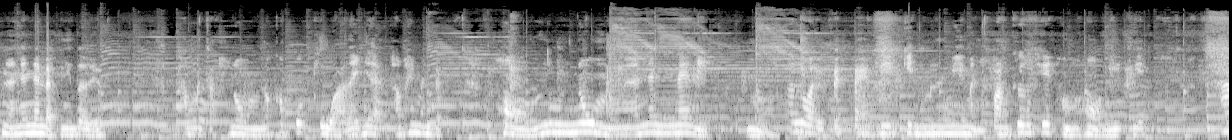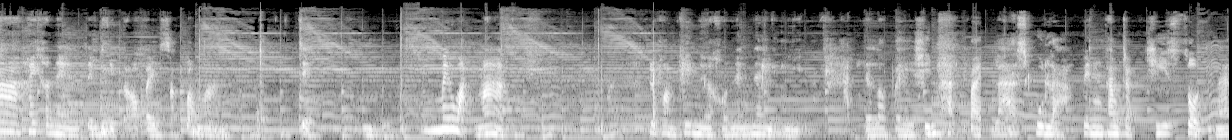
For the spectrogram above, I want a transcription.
เนื้อแน่นๆแบบนี้เลยทำมาจากนมแล้วก็พวกถั่วอะไรเนี่แหละทำให้มันแบบหอมนุ่มๆเนื้อแน่นๆอืมอร่อยแปลกๆดีกลิ่นมันมีเหมือนความเครื่องเทศหอมๆนิดๆถ้าให้คะแนนเต็มสิบก็เอาไปสักประมาณเจ็ดไม่หวานมากด้วยความที่เนื้อเขาแน่นๆอย่างนี้ เดี๋ยวเราไปชิ้นถัดไปลาสกูล่าเป็นทำจากชีสสดนะ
